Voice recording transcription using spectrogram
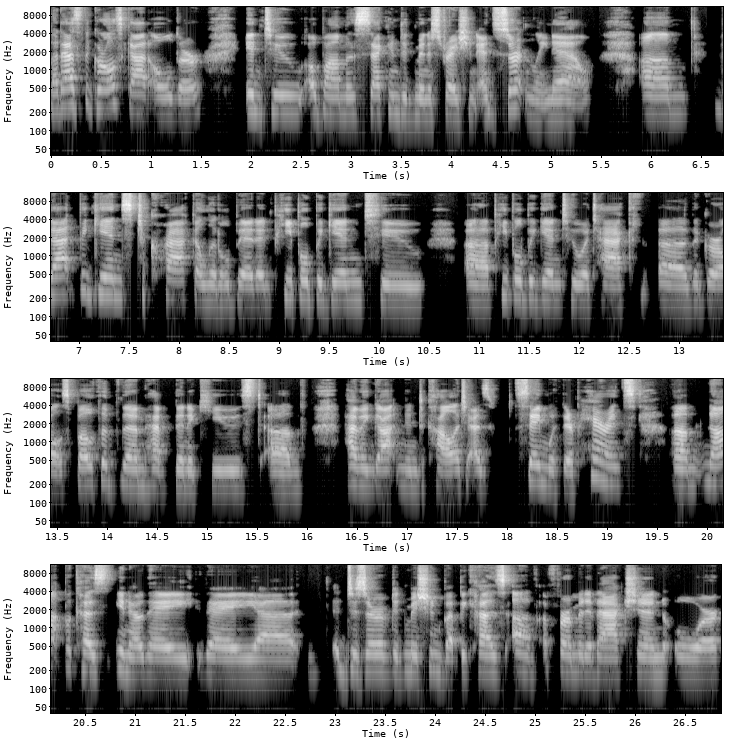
but as the girls got older into Obama's second administration, and certainly now, um, that begins to crack a little bit, and people begin to uh, people begin to attack uh, the girls. Both of them have been accused of having gotten into college as same with their parents, um, not because you know they they uh, deserved admission, but because of affirmative action or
